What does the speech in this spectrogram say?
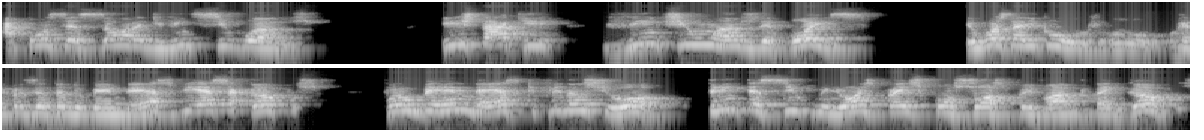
A concessão era de 25 anos. E está aqui, 21 anos depois, Eu gostaria que o, o, representante do BNDES viesse a Campos. Foi o BNDES que financiou 35 milhões para esse consórcio privado que está em Campos.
